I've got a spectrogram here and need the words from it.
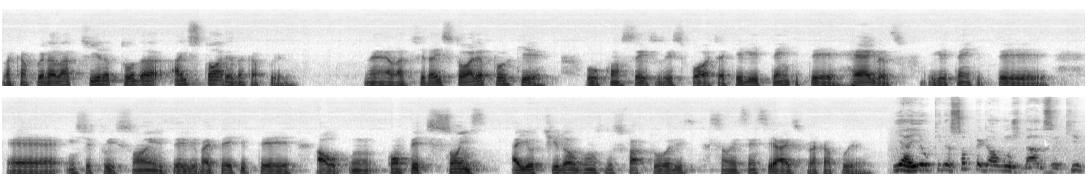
da capoeira, ela tira toda a história da capoeira. Né? Ela tira a história porque o conceito do esporte é que ele tem que ter regras, ele tem que ter é, instituições, ele vai ter que ter algum, competições. Aí eu tiro alguns dos fatores que são essenciais para a capoeira. E aí eu queria só pegar alguns dados aqui,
